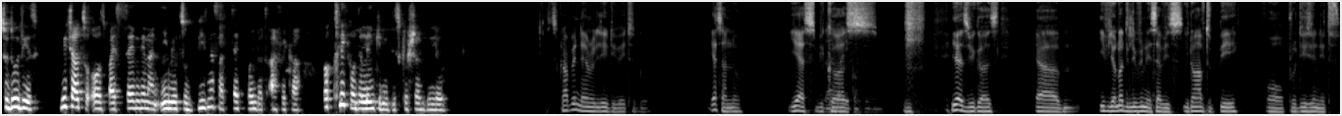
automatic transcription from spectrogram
To do this, reach out to us by sending an email to business at techpoint.africa or click on the link in the description below. Scrapping them really the way to go. Yes and no. Yes, That's why you because yes, because um, if you're not delivering a service, you don't have to pay for producing it.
